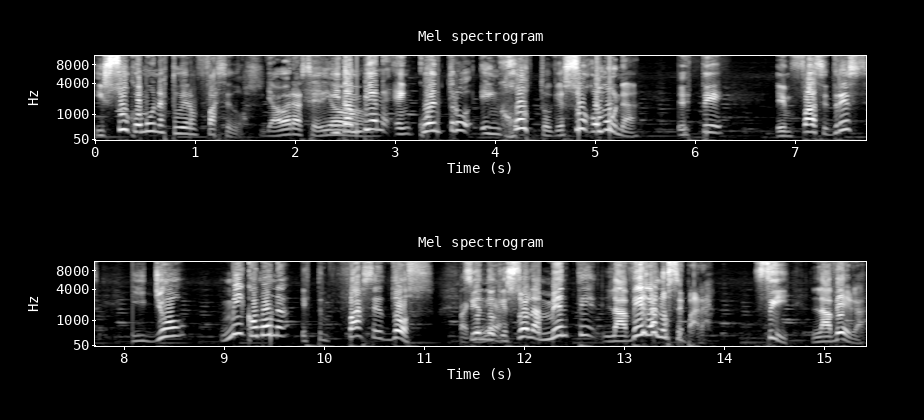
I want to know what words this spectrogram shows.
y su comuna estuviera en fase 2. Y ahora se dio. Y también encuentro injusto que su comuna esté en fase 3 y yo, mi comuna, esté en fase 2. Pa' que siendo que, solamente La Vega nos separa. Sí, La Vega.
